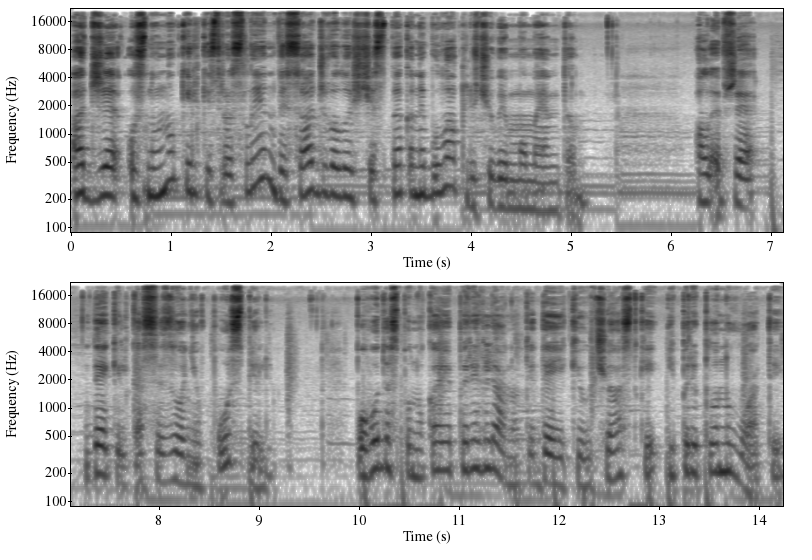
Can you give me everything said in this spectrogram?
Адже основну кількість рослин висаджувало ще спека не була ключовим моментом. Але вже декілька сезонів поспіль погода спонукає переглянути деякі участки і перепланувати.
